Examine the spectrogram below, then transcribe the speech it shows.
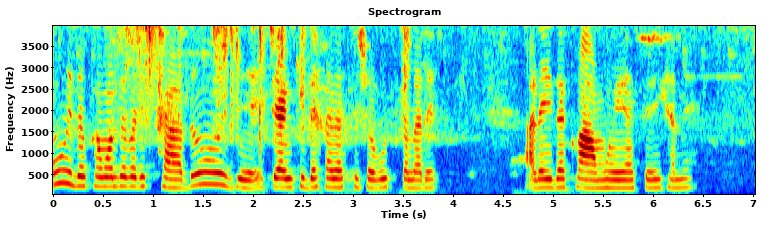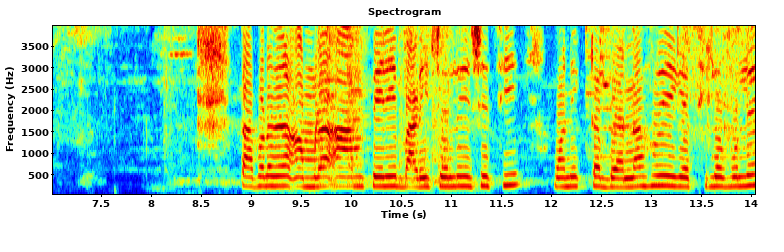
ওই দেখো আমাদের বাড়ির ছাদ ওই যে ট্যাঙ্কি দেখা যাচ্ছে সবুজ কালারের। আর এই দেখো আম হয়ে আছে এইখানে তারপরে আমরা আম পেরে বাড়ি চলে এসেছি। অনেকটা বেলা হয়ে গেছিল বলে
